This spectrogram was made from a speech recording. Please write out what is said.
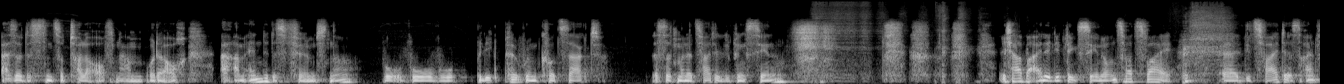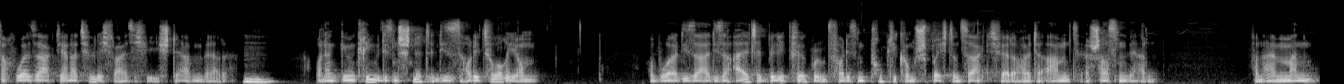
Also das sind so tolle Aufnahmen. Oder auch äh, am Ende des Films, ne? Wo, wo, wo Billy Pilgrim kurz sagt, das ist meine zweite Lieblingsszene. ich habe eine Lieblingsszene und zwar zwei. Äh, die zweite ist einfach, wo er sagt, ja natürlich weiß ich, wie ich sterben werde. Mhm. Und dann kriegen wir diesen Schnitt in dieses Auditorium, wo er dieser, dieser alte Billy Pilgrim vor diesem Publikum spricht und sagt, ich werde heute Abend erschossen werden von einem Mann,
